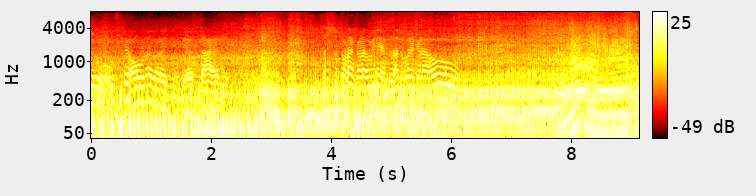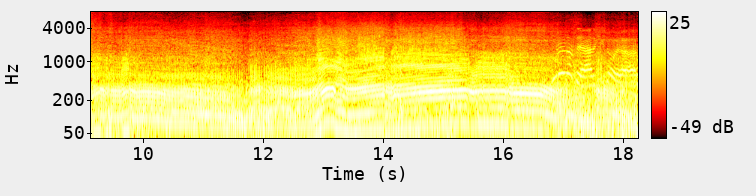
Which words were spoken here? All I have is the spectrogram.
त्यो उसले औडा गराइदिन्छ यार टायरले त्यस्तो कडा कडा विली हान्नु जानु पऱ्यो केटा हो उडेन त यार किन हो यार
